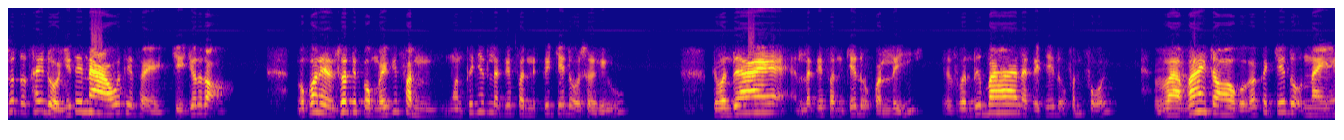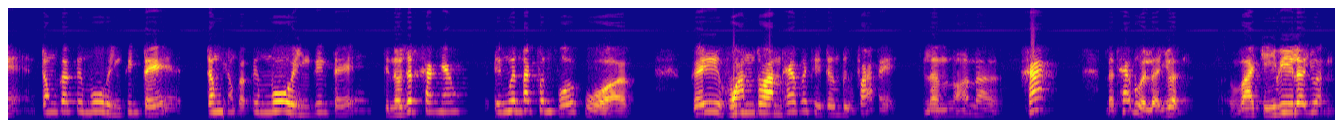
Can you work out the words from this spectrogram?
xuất nó thay đổi như thế nào thì phải chỉ cho nó rõ. Một quan hệ xuất thì có mấy cái phần, một thứ nhất là cái phần cái chế độ sở hữu, cái phần thứ hai là cái phần chế độ quản lý, cái phần thứ ba là cái chế độ phân phối và vai trò của các cái chế độ này trong các cái mô hình kinh tế, trong trong các cái mô hình kinh tế thì nó rất khác nhau. Cái nguyên tắc phân phối của cái hoàn toàn theo cái thị trường tự phát ấy là nó là khác, là theo đuổi lợi nhuận và chỉ vì lợi nhuận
